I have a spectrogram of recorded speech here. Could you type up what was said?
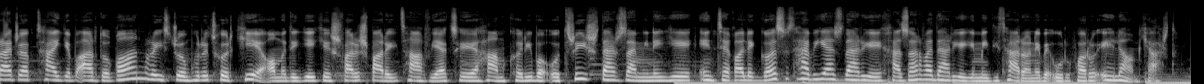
رجب طیب اردوغان رئیس جمهور ترکیه آمادگی کشورش برای تقویت همکاری با اتریش در زمینه انتقال گاز طبیعی از دریای خزر و دریای مدیترانه به اروپا رو اعلام کرد.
